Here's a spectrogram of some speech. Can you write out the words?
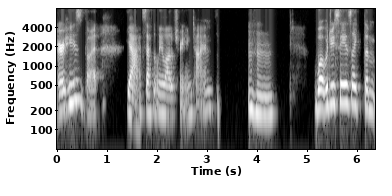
varies, but yeah, it's definitely a lot of training time. Mm-hmm. What would you say is like the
